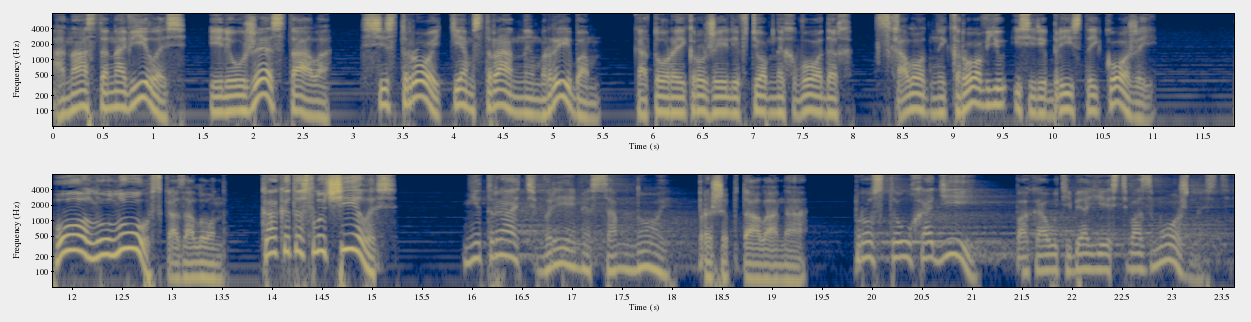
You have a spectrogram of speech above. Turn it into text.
Она становилась или уже стала сестрой тем странным рыбам, которые кружили в темных водах с холодной кровью и серебристой кожей. «О, Лулу!» – сказал он. «Как это случилось?» «Не трать время со мной», – прошептала она. «Просто уходи, пока у тебя есть возможность».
